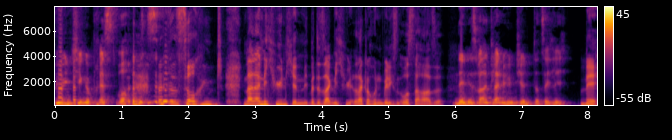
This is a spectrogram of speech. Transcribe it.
Hühnchen, gepresst worden sind. Das ist doch ein. Nein, nein, nicht Hühnchen. Bitte sag nicht Hühnchen. Sag doch wenigstens Osterhase. Nein, es waren kleine Hühnchen tatsächlich. Nee.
